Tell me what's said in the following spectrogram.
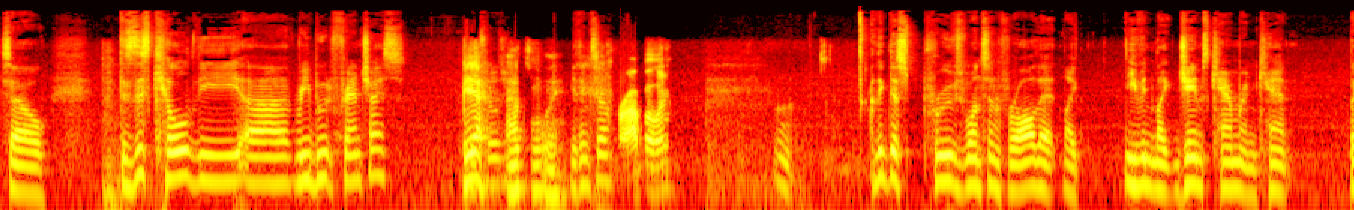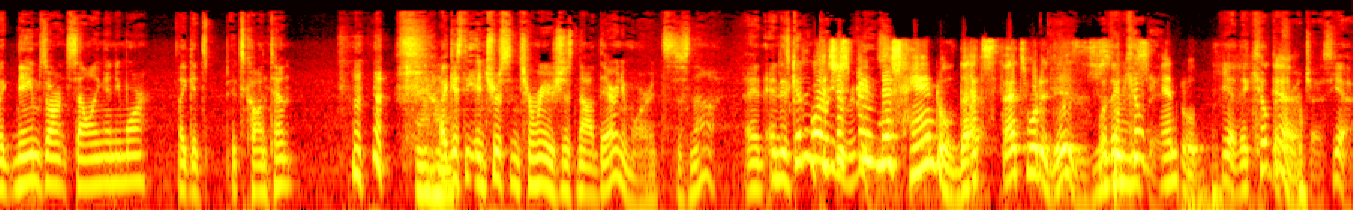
So does this kill the uh, reboot franchise? Yeah, absolutely. You think so? Probably. I think this proves once and for all that like even like James Cameron can't like names aren't selling anymore. Like it's it's content. Mm-hmm. I guess the interest in Terminator is just not there anymore. It's just not, and and it's getting Well, it's just good been reviews. mishandled. That's that's what it is. It's just they been killed it. yeah, they killed the Yeah. franchise. Yeah,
